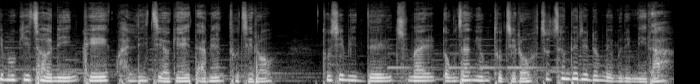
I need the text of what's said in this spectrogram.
지목이 전인 계획 관리 지역의 남양 토지로 도시민들 주말 농장용 토지로 추천드리는 매물입니다.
